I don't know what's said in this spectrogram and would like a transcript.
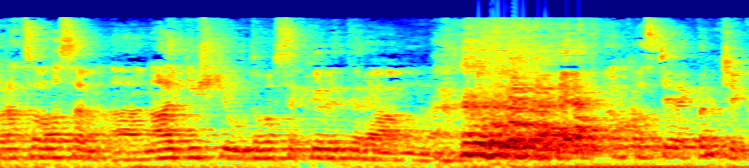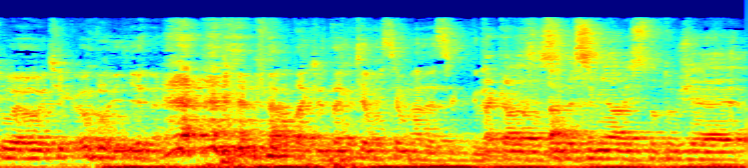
pracoval jsem uh, na letišti u toho security rámu, ne? tam prostě, jak tam čekujou, čekují lidi. no, takže ten chtěl prostě umět security. Tak ale zase by si měl jistotu, že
